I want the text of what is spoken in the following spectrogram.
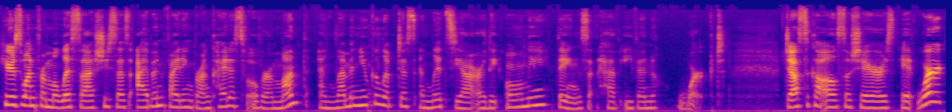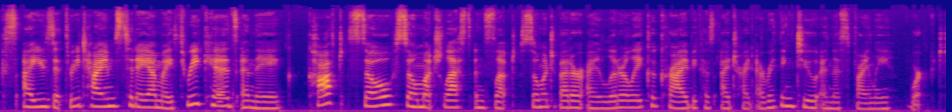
Here's one from Melissa. She says, I've been fighting bronchitis for over a month, and lemon eucalyptus and Litsea are the only things that have even worked. Jessica also shares, It works. I used it three times today on my three kids, and they coughed so, so much less and slept so much better. I literally could cry because I tried everything too, and this finally worked.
